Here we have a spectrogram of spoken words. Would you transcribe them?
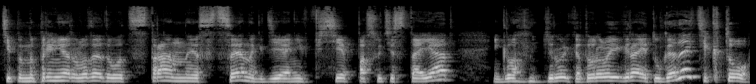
Типа, например, вот эта вот странная сцена, где они все, по сути, стоят, и главный герой, которого играет, угадайте кто?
